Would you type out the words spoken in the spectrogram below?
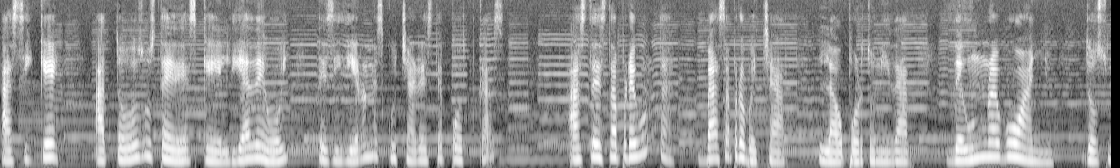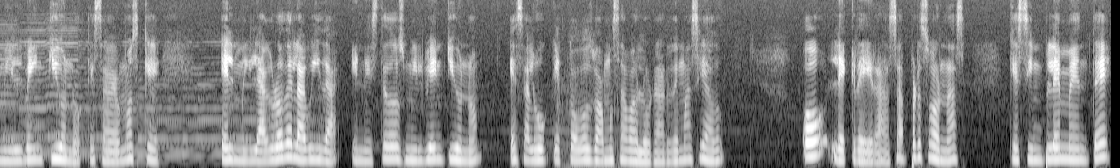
Así que a todos ustedes que el día de hoy decidieron escuchar este podcast, hazte esta pregunta. ¿Vas a aprovechar la oportunidad de un nuevo año 2021 que sabemos que el milagro de la vida en este 2021 es algo que todos vamos a valorar demasiado? ¿O le creerás a personas que simplemente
